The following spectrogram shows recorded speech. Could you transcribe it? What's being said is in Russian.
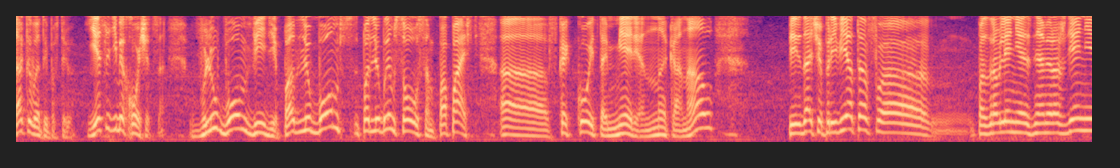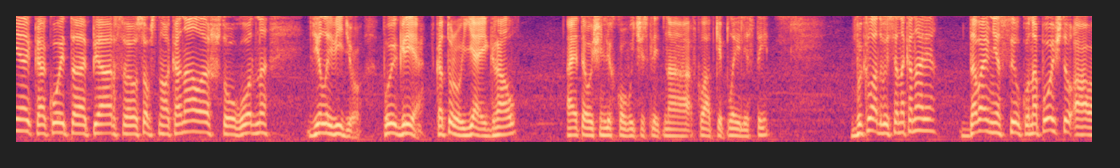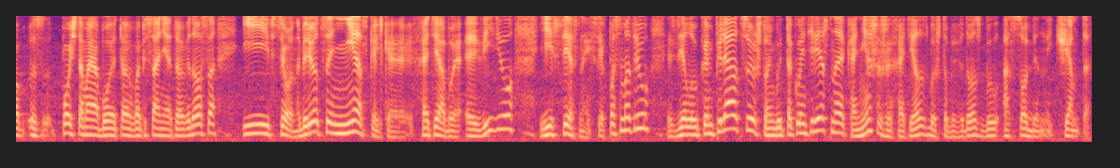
так и в этой повторю. Если тебе хочется в любом виде, под любым, под любым соусом попасть э, в какой-то мере на канал, передача приветов, э, поздравления с днями рождения, какой-то пиар своего собственного канала, что угодно. Делай видео по игре, в которую я играл, а это очень легко вычислить на вкладке плейлисты. Выкладывайся на канале, давай мне ссылку на почту, а почта моя будет в описании этого видоса. И все, наберется несколько хотя бы э, видео. Естественно, их всех посмотрю, сделаю компиляцию, что-нибудь такое интересное. Конечно же, хотелось бы, чтобы видос был особенный чем-то.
